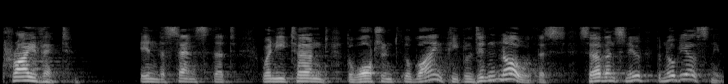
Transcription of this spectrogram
private in the sense that when he turned the water into the wine, people didn't know. The servants knew, but nobody else knew.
